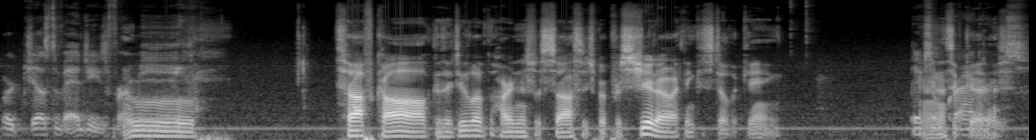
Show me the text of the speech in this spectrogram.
or just veggies for me. Ooh. Tough call because I do love the hardness of sausage, but prosciutto I think is still the king. Pick some that's a good- crackers.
